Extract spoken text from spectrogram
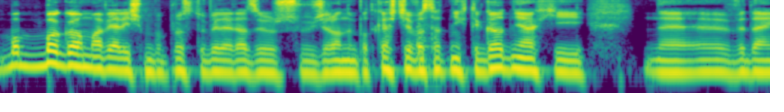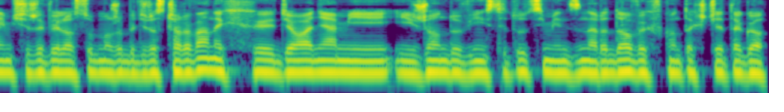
bo, bo go omawialiśmy po prostu wiele razy już w Zielonym Podcaście w ostatnich tygodniach i e, wydaje mi się, że wiele osób może być rozczarowanych działaniami i rządów i instytucji międzynarodowych w kontekście tego,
